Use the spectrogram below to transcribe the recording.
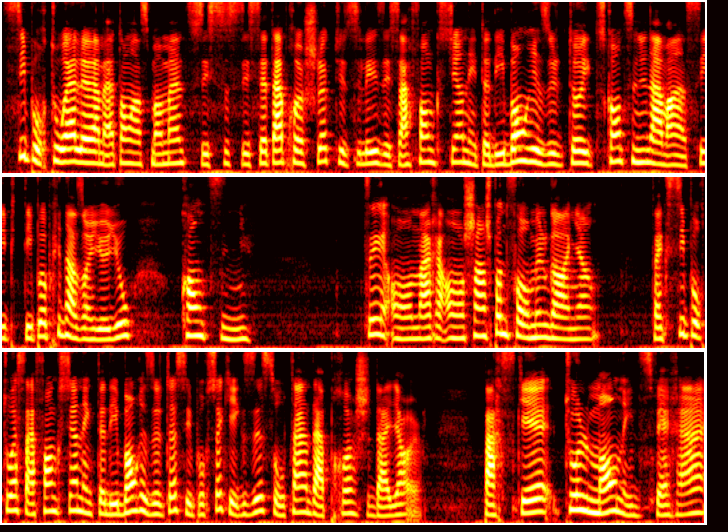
si pour toi, là, mettons, en ce moment, c'est cette approche-là que tu utilises et ça fonctionne et tu as des bons résultats et que tu continues d'avancer puis que tu pas pris dans un yo-yo, continue. Tu sais, on ne change pas une formule gagnante. Fait que si pour toi ça fonctionne et que tu as des bons résultats, c'est pour ça qu'il existe autant d'approches d'ailleurs parce que tout le monde est différent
